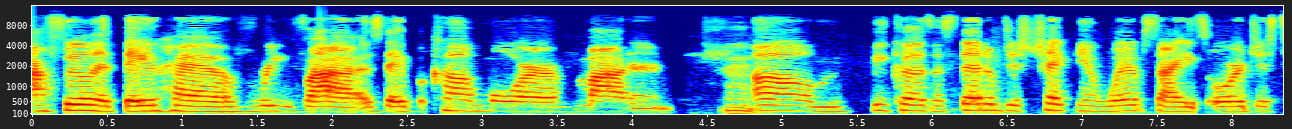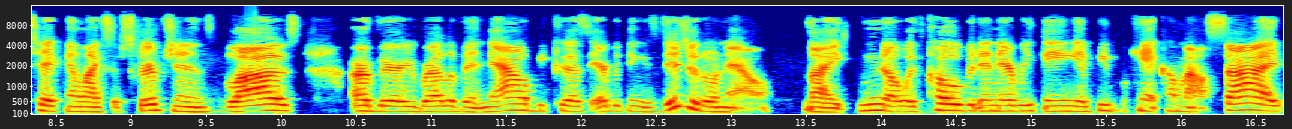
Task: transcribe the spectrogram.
I feel that they have revised. They've become more modern. Mm. Um, because instead of just checking websites or just checking like subscriptions, blogs are very relevant now because everything is digital now. Like you know with covid and everything and people can't come outside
